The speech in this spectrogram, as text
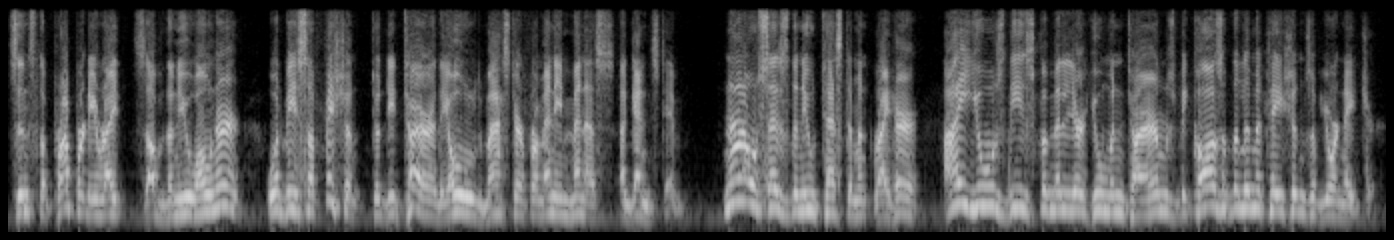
since the property rights of the new owner would be sufficient to deter the old master from any menace against him. Now, says the New Testament writer, I use these familiar human terms because of the limitations of your nature.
